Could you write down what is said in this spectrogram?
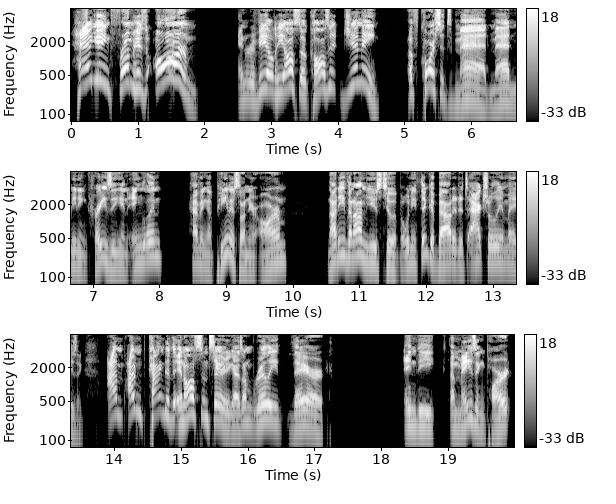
hanging from his arm and revealed he also calls it Jimmy. Of course, it's mad, mad meaning crazy in England, having a penis on your arm. Not even I'm used to it, but when you think about it, it's actually amazing. I'm I'm kind of in all sincerity, guys, I'm really there in the amazing part.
